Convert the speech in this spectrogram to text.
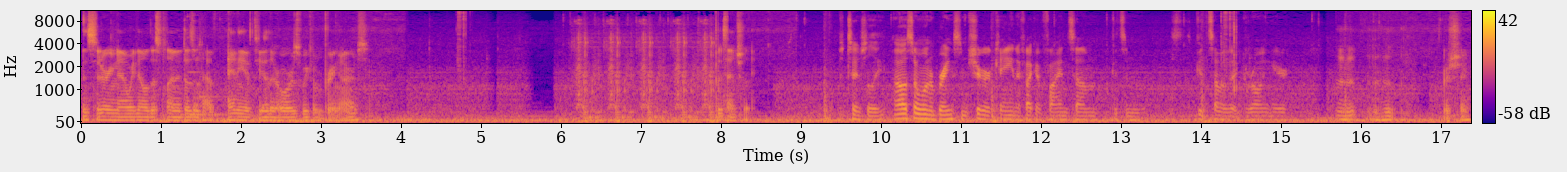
Considering now we know this planet doesn't have any of the other ores, we can bring ours. Potentially. Potentially. I also want to bring some sugar cane if I can find some. Get some, get some of it growing here. Mm-hmm. Mm-hmm. For sure.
